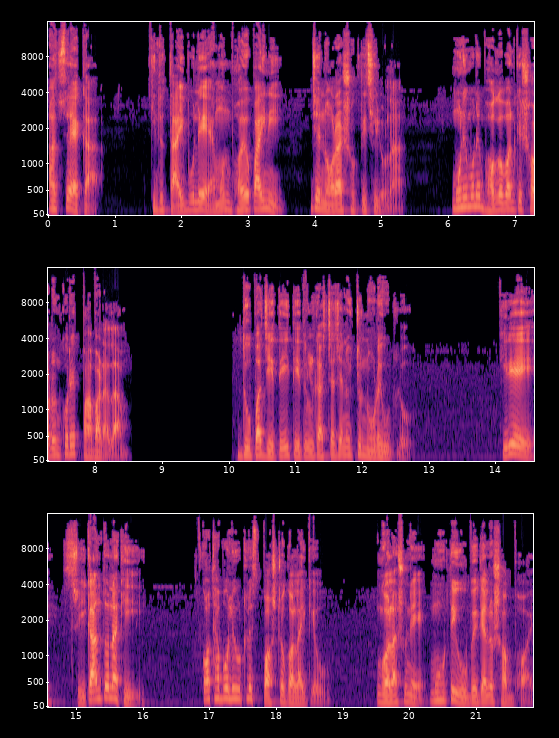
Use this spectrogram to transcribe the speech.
আজ তো একা। কিন্তু তাই বলে এমন ভয়ও পাইনি যে নড়ার শক্তি ছিল না। মনে মনে ভগবানকে স্মরণ করে পা বাড়ালাম। দুপা যেতেই তেঁতুল গাছটা যেন একটু নড়ে উঠল। কিরে, শ্রীকান্ত নাকি? কথা বলে উঠল স্পষ্ট গলায় কেউ। গলা শুনে মুহূর্তেই উবে গেল সব ভয়।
